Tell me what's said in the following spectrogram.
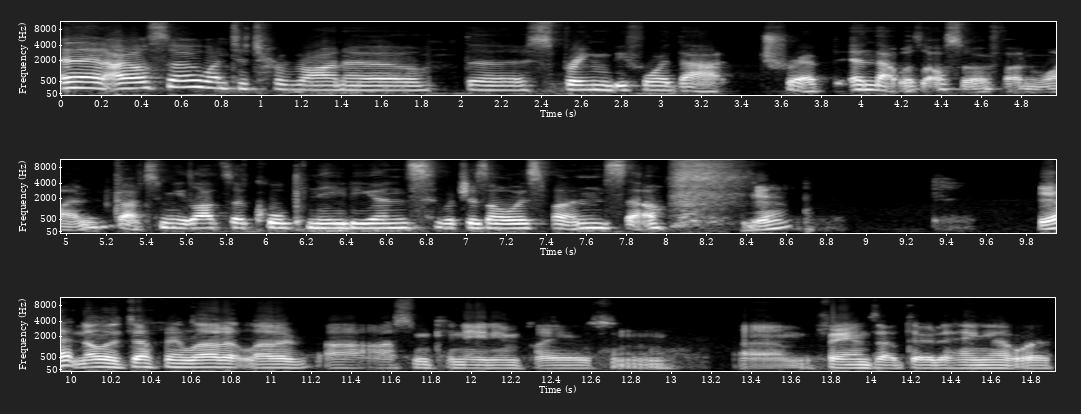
And then I also went to Toronto the spring before that trip, and that was also a fun one. Got to meet lots of cool Canadians, which is always fun. So Yeah. Yeah, no, there's definitely a lot of, lot of uh, awesome Canadian players and um, fans out there to hang out with.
